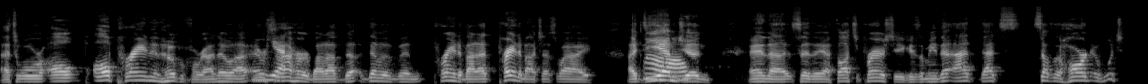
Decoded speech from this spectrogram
That's what we're all all praying and hoping for. I know I, ever since Yeah. I heard about it, I've definitely been praying about it, praying about you. That's why I, I DM'd Aw. you and, and uh, said, yeah, thoughts and prayers to you. Because I mean, that, that that's something hard, which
